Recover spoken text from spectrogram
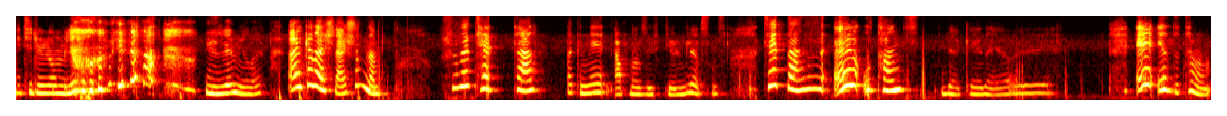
1 trilyon bile izlemiyorlar. Arkadaşlar şimdi size chatten bakın ne yapmanızı istiyorum biliyor musunuz? Chatten size en utanç bir dakika ya. En ya tamam.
